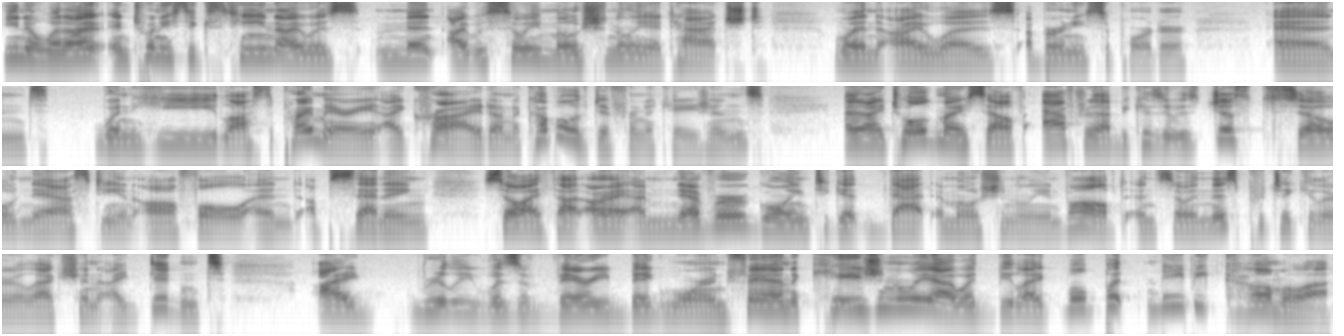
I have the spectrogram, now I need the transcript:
you know, when I in 2016, I was meant I was so emotionally attached when I was a Bernie supporter, and when he lost the primary, I cried on a couple of different occasions. And I told myself after that because it was just so nasty and awful and upsetting. So I thought, all right, I'm never going to get that emotionally involved. And so in this particular election, I didn't. I really was a very big Warren fan. Occasionally, I would be like, well, but maybe Kamala.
